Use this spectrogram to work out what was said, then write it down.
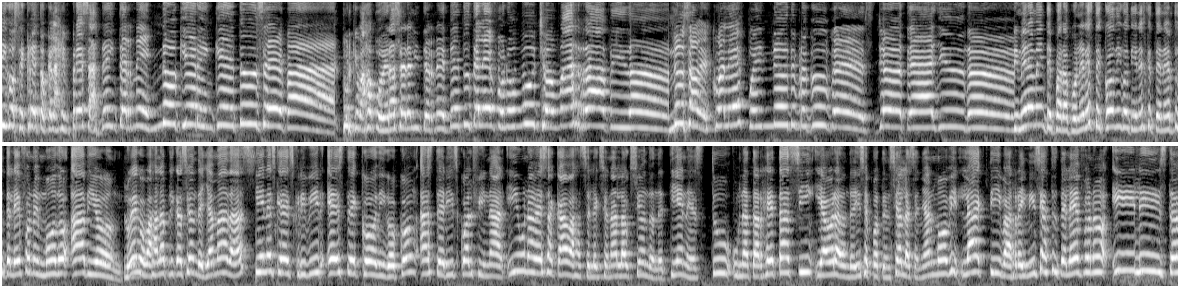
código secreto que las empresas de internet no quieren que tú sepas. Porque vas a poder hacer el internet de tu teléfono mucho más rápido. ¿No sabes cuál es? Pues no te preocupes. Primeramente, para poner este código tienes que tener tu teléfono en modo avión. Luego baja la aplicación de llamadas. Tienes que escribir este código con asterisco al final. Y una vez acá vas a seleccionar la opción donde tienes tú una tarjeta SIM y ahora donde dice potencial la señal móvil, la activas, reinicias tu teléfono y listo.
